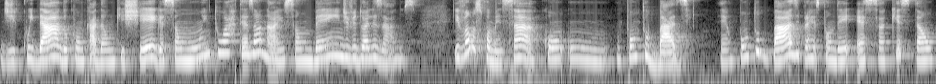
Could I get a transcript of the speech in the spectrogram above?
de cuidado com cada um que chega são muito artesanais, são bem individualizados. E vamos começar com um, um ponto base. Né? Um ponto base para responder essa questão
